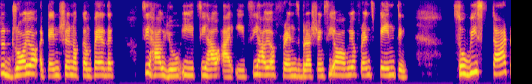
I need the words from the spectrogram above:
to draw your attention or compare that see how you eat, see how I eat, see how your friends brushing, see how your friends painting. So we start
